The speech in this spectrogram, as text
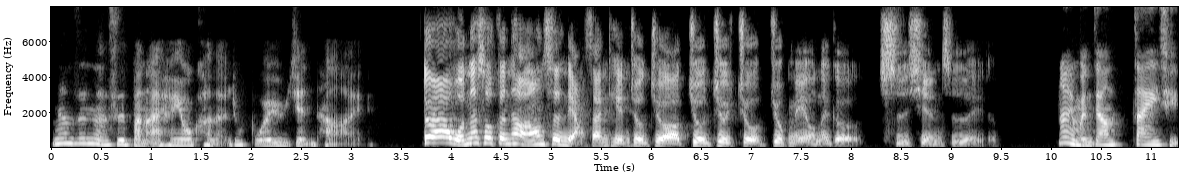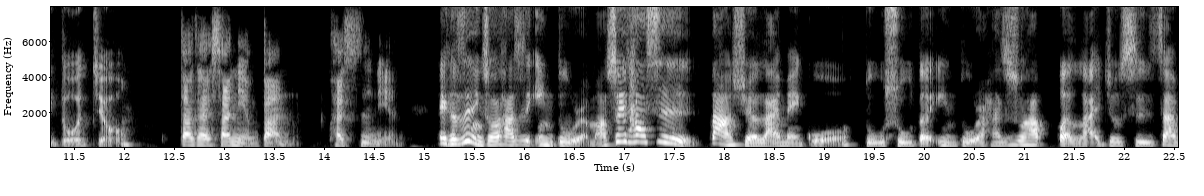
那真的是本来很有可能就不会遇见他哎、欸。对啊，我那时候跟他好像是两三天就就要就就就就没有那个时限之类的。那你们这样在一起多久？大概三年半，快四年。哎、欸，可是你说他是印度人吗？所以他是大学来美国读书的印度人，还是说他本来就是在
